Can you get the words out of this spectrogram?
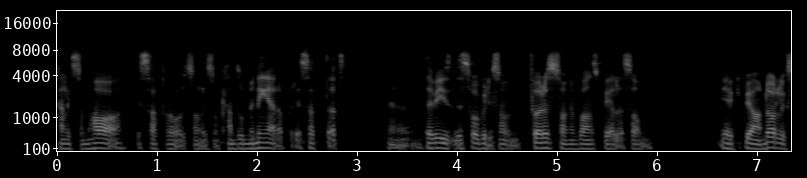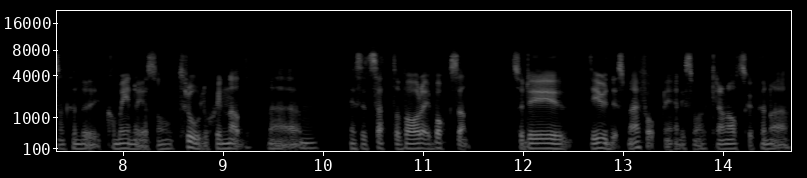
kan liksom ha i straffområdet som liksom kan dominera på det sättet. Eh, det, vi, det såg vi liksom förra säsongen var en spelare som Erik Björndal liksom kunde komma in och göra så otrolig skillnad med, mm. Med sitt sätt att vara i boxen. Så det är, det är ju det som är förhoppningen, liksom att Granat ska kunna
